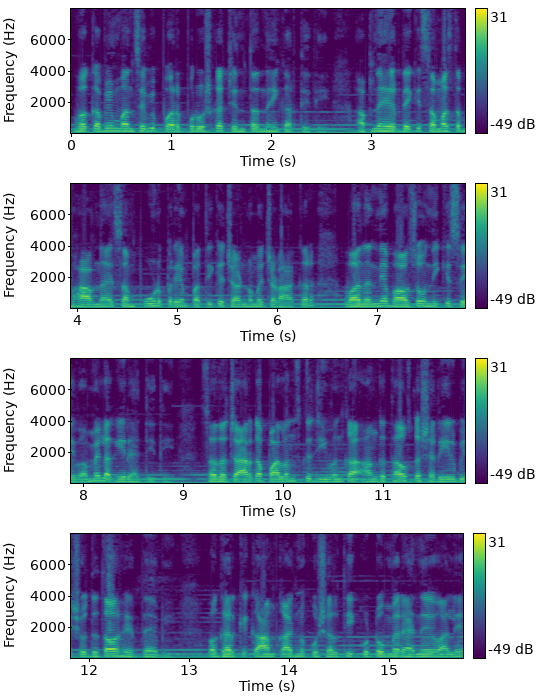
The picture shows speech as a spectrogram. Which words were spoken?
वह कभी मन से भी पर पुरुष का चिंतन नहीं करती थी। अपने हृदय की समस्त भावनाएँ संपूर्ण प्रेम पति के चरणों में चढ़ाकर वह अनन्य भाव से उन्हीं की सेवा में लगी रहती थी। सदाचार का पालन उसके जीवन का अंग था, उसका शरीर भी शुद्ध था और हृदय भी। वह घर के काम काज में कुशल थी, कुटुंब में रहने वाले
